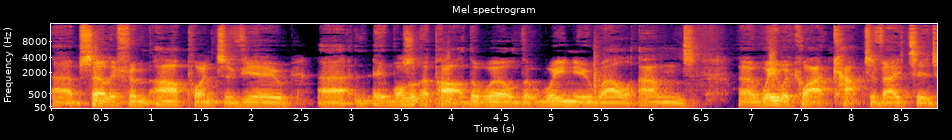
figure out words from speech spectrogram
uh, certainly from our point of view, uh, it wasn't a part of the world that we knew well, and uh, we were quite captivated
